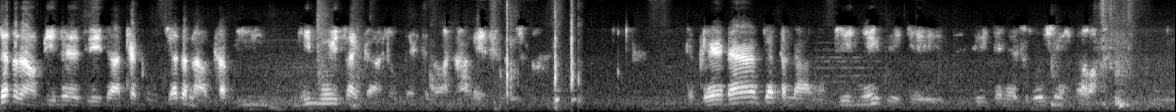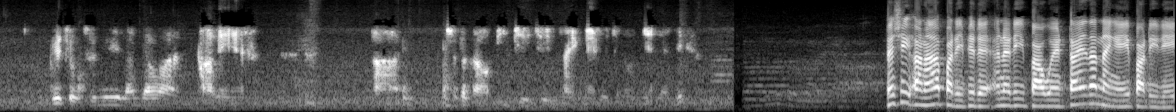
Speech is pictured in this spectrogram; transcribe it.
ပြဿနာပြည်လဲစီတာထက်ကိုပြဿနာထပ်ပြီးညီမွေးဆိုင်တာလို့လည်းကျွန်တော်နားလည်တယ်လို့ဆိုတကယ်တမ်းပြဿနာကိုပြည်ငိမ့်စီကြီးဒီကျနေဆိုလို့ရှိရင်တော့ကြိုးချုံစနေလမ်းကြောင်းကအားနေရတယ်အာပြဿနာပြည်ပြည်ကြီးနိုင်တယ်လို့ကျွန်တော်မြင်တယ်လေလက်ရှိအာဏာပါတီဖြစ်တဲ့ NLD ပါဝင်တိုင်းဒေသနိုင်ငံရေးပါတီတွေ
